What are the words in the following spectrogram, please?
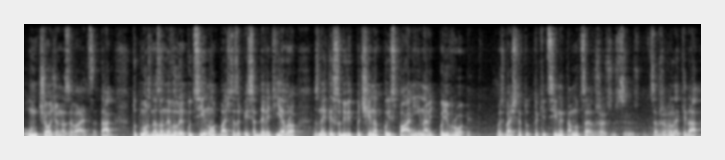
Унчоджо називається. Так? Тут можна за невелику ціну, от бачите, за 59 євро знайти собі відпочинок по Іспанії і навіть по Європі. Ось бачите, тут такі ціни, там, ну це вже це вже великі, да?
